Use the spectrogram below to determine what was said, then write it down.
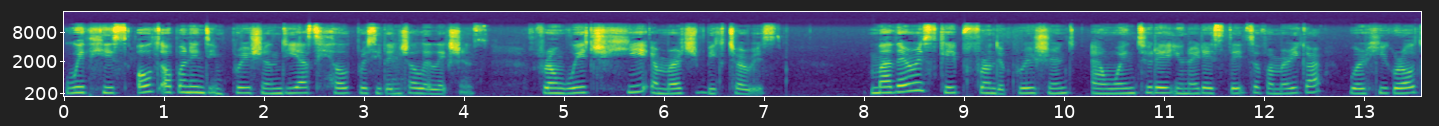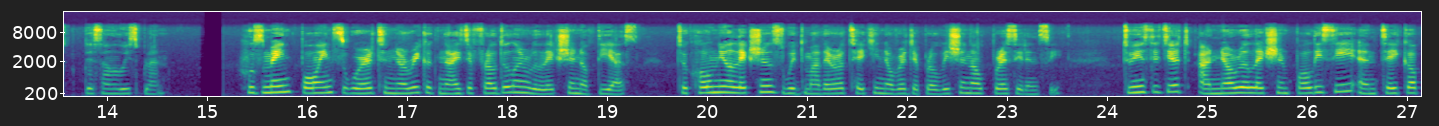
With his old opponent in prison, Diaz held presidential elections from which he emerged victorious. Madero escaped from the prison and went to the United States of America, where he wrote the San Luis Plan, whose main points were to not recognize the fraudulent election of Diaz, to call new elections with Madero taking over the provisional presidency, to institute a no re-election policy and take up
